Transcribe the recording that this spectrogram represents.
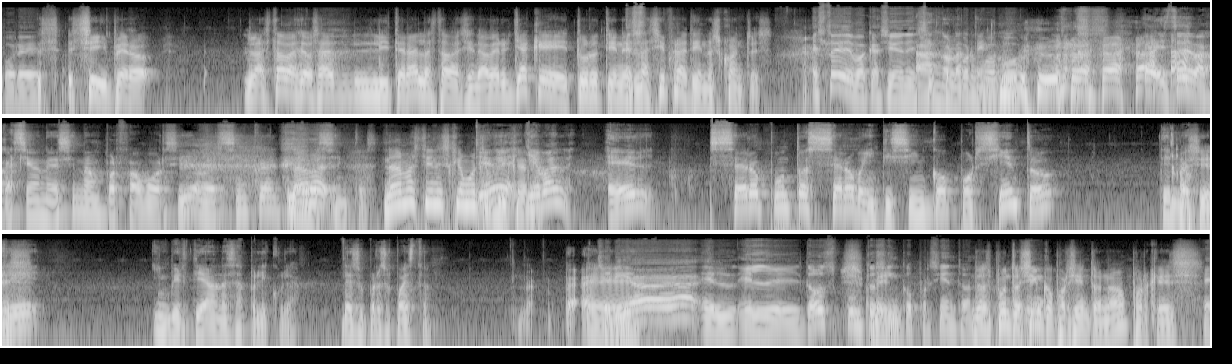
Por eso. Sí, pero la estaba, o sea, literal la estaba haciendo. A ver, ya que tú no tienes la cifra, dinos cuánto es. Estoy de vacaciones, Ah, hijo, no la por tengo. favor. Estoy de vacaciones, no, por favor, sí. A ver, 5 entre Nada más, 200. nada más tienes que Tiene- multiplicar. llevan el 0.025% de lo Así es. que invirtieron en esa película, de su presupuesto. Eh, Sería el, el 2.5%. ¿no? 2.5%, ¿no? Porque es Sí.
